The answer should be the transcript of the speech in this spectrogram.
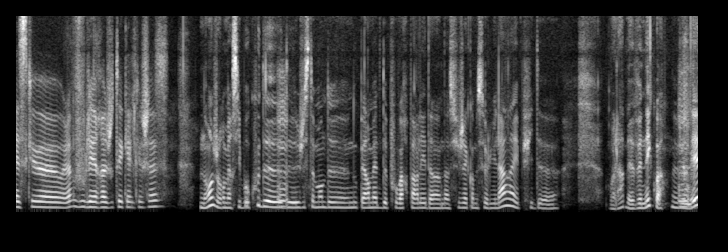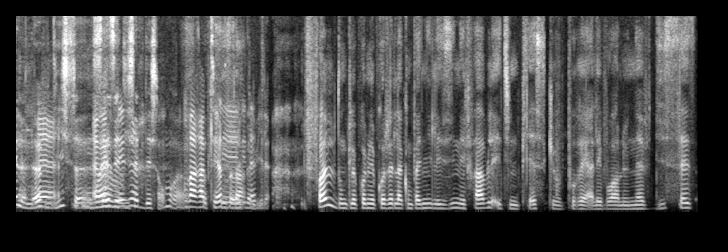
Est-ce que voilà, vous voulez rajouter quelque chose? Non, je vous remercie beaucoup de, mm. justement de nous permettre de pouvoir parler d'un sujet comme celui-là et puis de voilà, ben venez quoi, venez le 9, 10, 16 et 17 décembre On va rappeler de la ville. Folle, donc le premier projet de la compagnie Les Ineffables est une pièce que vous pourrez aller voir le 9, 10, 16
